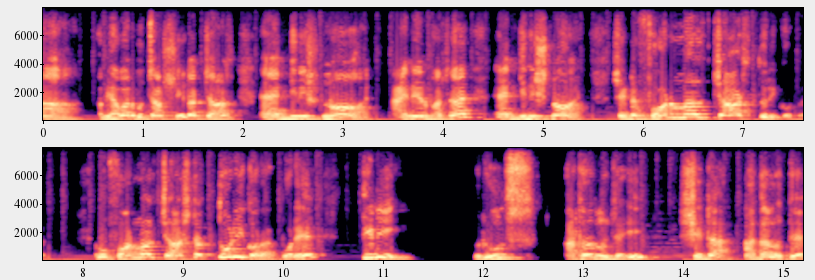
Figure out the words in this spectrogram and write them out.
না। আমি আবার চার্জশিট আর চার্জ এক জিনিস নয়। আইনের ভাষায় এক জিনিস নয়। সে একটা ফর্মাল চার্জ তৈরি করবেন। এবং ফর্মাল চার্জটা তৈরি করার পরে তিনি রুলস আঠারো অনুযায়ী সেটা আদালতে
